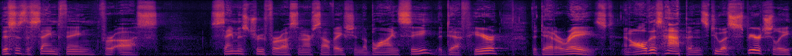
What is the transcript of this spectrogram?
This is the same thing for us. Same is true for us in our salvation. The blind see, the deaf hear, the dead are raised. And all this happens to us spiritually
